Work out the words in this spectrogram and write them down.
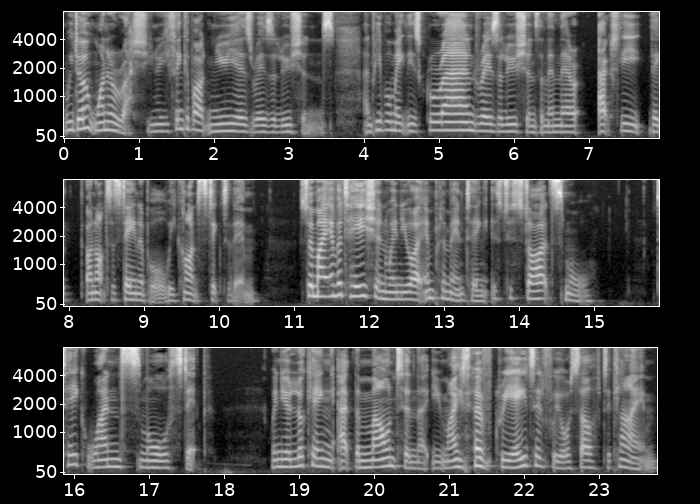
we don't want to rush. You know, you think about New Year's resolutions, and people make these grand resolutions, and then they're actually they are not sustainable. We can't stick to them. So my invitation when you are implementing is to start small. Take one small step. When you're looking at the mountain that you might have created for yourself to climb,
